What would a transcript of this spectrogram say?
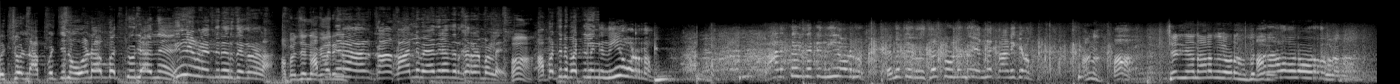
വെച്ചോണ്ട് അപ്പച്ചന് ഓടാൻ പറ്റൂലെന്ന് ഇനി ഇവിടെ എന്തിനു നിർത്തിക്കണടാ അപ്പച്ചന്റെ കാര്യം- കാലിന് വേദന നിനക്കറിയാൻ പാടില്ലേ? ആ. അപ്പച്ചന് പറ്റില്ലെങ്കിൽ നീ ഓടണം. കാലത്ത് എഴുന്നേറ്റ് നീ ഓടണം. എന്നിട്ട് റിസൾട്ട് ഉണ്ടെന്ന് എന്നെ കാണിക്കണം. ആണ്? ആ. ശരി ഞാൻ നാളെ മുതൽ ഓടാം ആ, നാളെ മുതൽ ഓടണം.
